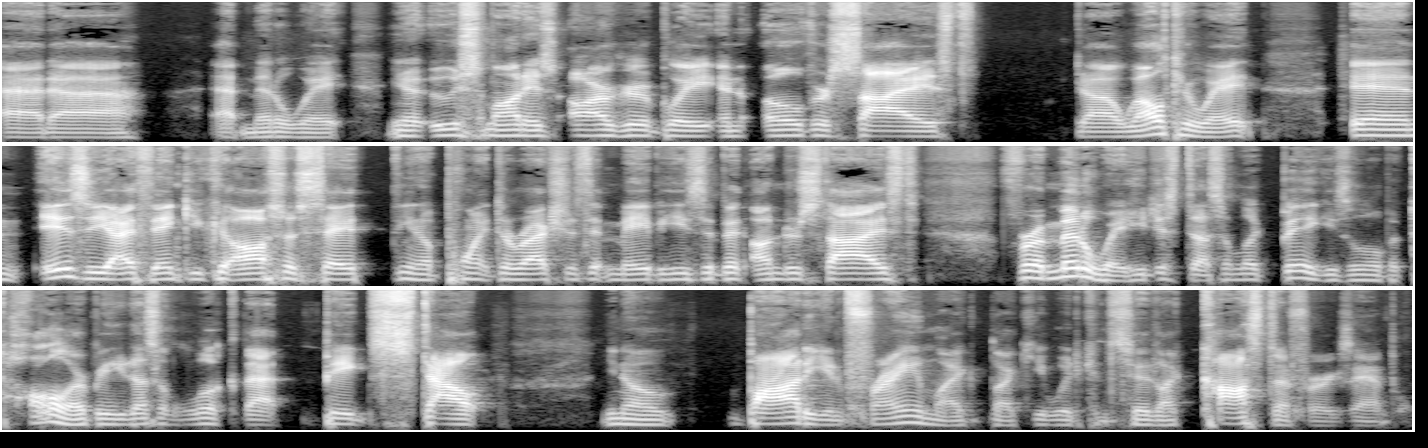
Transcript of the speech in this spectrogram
at uh at middleweight? You know, Usman is arguably an oversized uh, welterweight. And Izzy, I think you could also say, you know, point directions that maybe he's a bit undersized for a middleweight. He just doesn't look big. He's a little bit taller, but he doesn't look that big, stout, you know, body and frame like like you would consider like Costa, for example.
